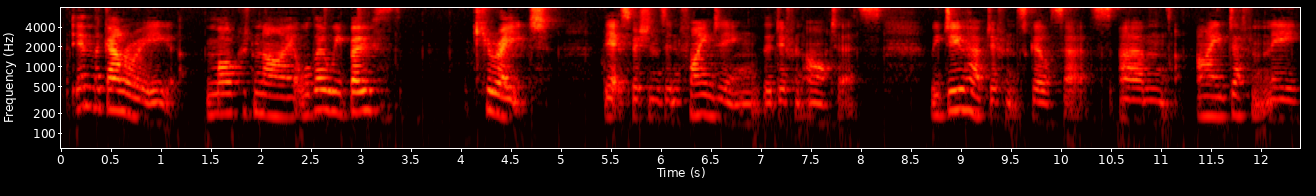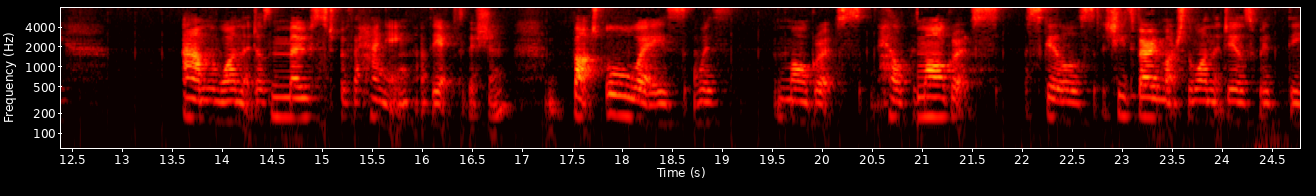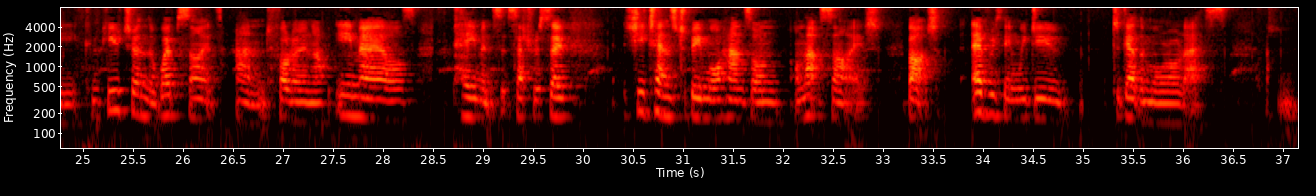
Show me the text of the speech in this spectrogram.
In the gallery, Margaret and I, although we both curate the exhibitions in finding the different artists, we do have different skill sets. Um, I definitely am the one that does most of the hanging of the exhibition, but always with Margaret's help. Margaret's skills, she's very much the one that deals with the computer and the websites and following up emails, payments, etc. So she tends to be more hands on on that side, but everything we do together more or less,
